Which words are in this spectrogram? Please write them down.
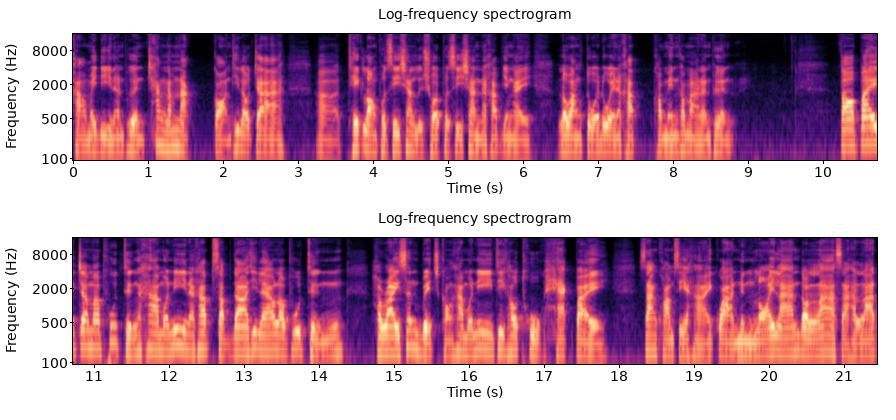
ข่าวไม่ดีนั้นเพื่อนชั่งน้ำหนักก่อนที่เราจะ take long position หรือ short position นะครับ ยังไงระวังตัวด้วยนะครับ คอมเมนต์เข้ามานั้นเพื่อน ต่อไปจะมาพูดถึง Harmony นะครับ สัปดาห์ที่แล้วเราพูดถึง Horizon Bridge ของ Harmony ที่เขาถูกแฮ็กไป สร้างความเสียหายกว่า 100 ล้านดอลลาร์สหรัฐ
